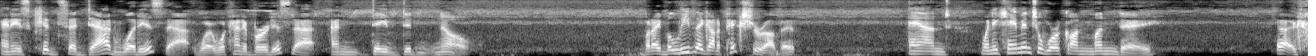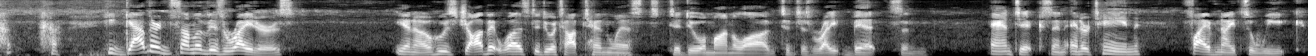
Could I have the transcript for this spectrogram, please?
And his kid said, Dad, what is that? What, what kind of bird is that? And Dave didn't know. But I believe they got a picture of it. And when he came into work on Monday, uh, he gathered some of his writers, you know, whose job it was to do a top 10 list, to do a monologue, to just write bits and antics and entertain five nights a week.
